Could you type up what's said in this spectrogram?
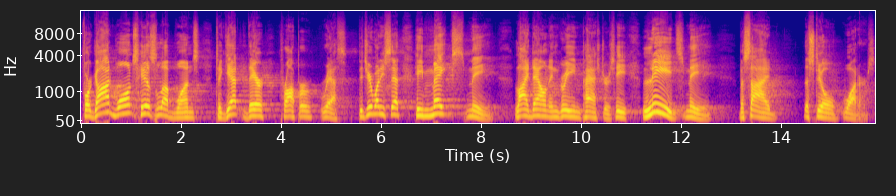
For God wants His loved ones to get their proper rest. Did you hear what He said? He makes me lie down in green pastures. He leads me beside the still waters.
